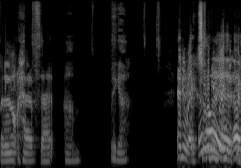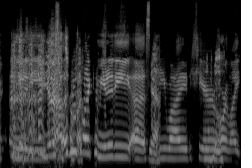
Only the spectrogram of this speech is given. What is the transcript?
But I don't have that um, big a. Anyway, There's so let me lot bring with uh, you. community. You're There's, uh, there's a lot of community uh citywide here, Mhm. or like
